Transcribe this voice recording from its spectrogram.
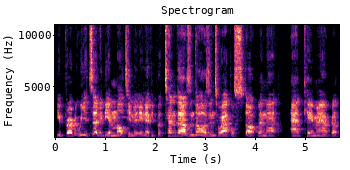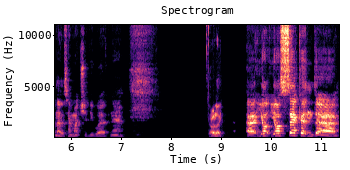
You probably well, you'd certainly be a multimillionaire if you put ten thousand dollars into Apple stock when that ad came out. God knows how much you'd be worth now. Totally. Uh, your your second uh,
